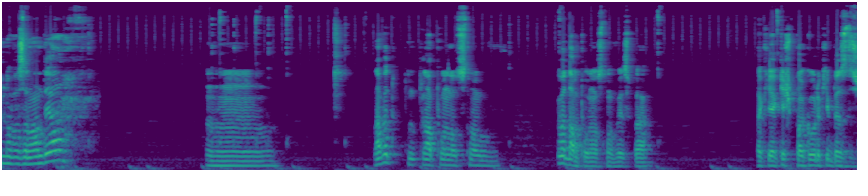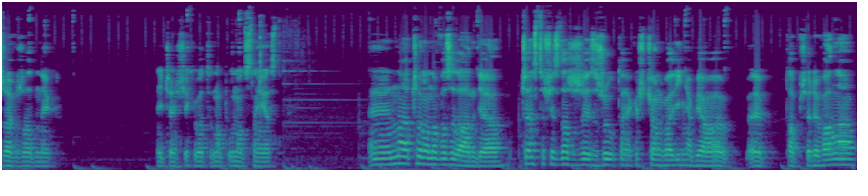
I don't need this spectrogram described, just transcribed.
Nowa Zelandia? Mm, nawet na północną. Chyba dam północną wyspę. Takie jakieś pagórki bez drzew żadnych. Najczęściej chyba to na północnej jest. E, No czemu Nowa Zelandia? Często się zdarza, że jest żółta jakaś ciągła linia biała, e, ta przerywana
